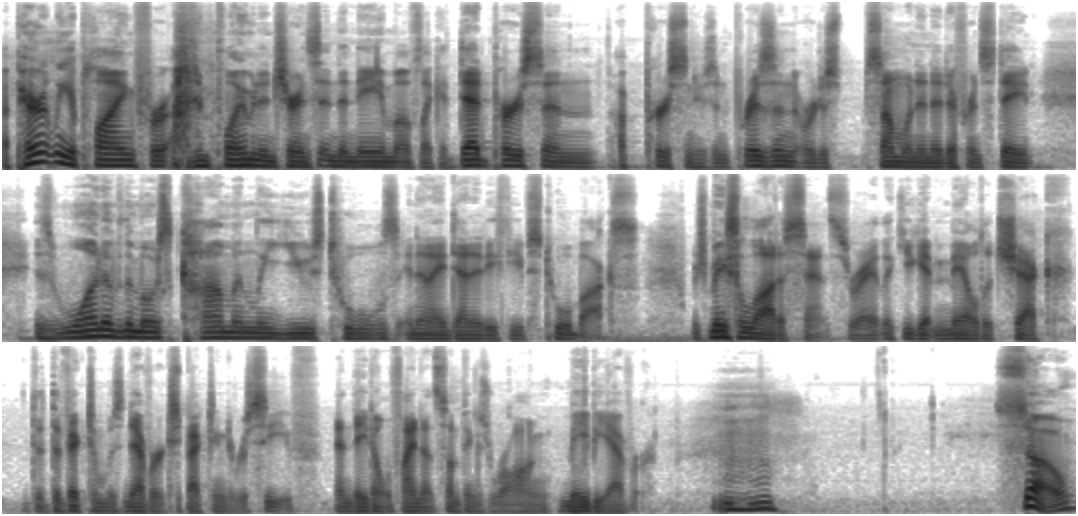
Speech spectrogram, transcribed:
apparently applying for unemployment insurance in the name of like a dead person, a person who's in prison, or just someone in a different state is one of the most commonly used tools in an identity thief's toolbox, which makes a lot of sense, right? Like you get mailed a check that the victim was never expecting to receive, and they don't find out something's wrong, maybe ever. Mm-hmm. So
